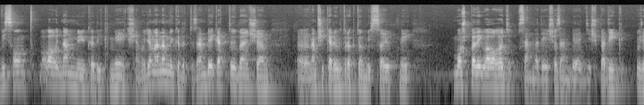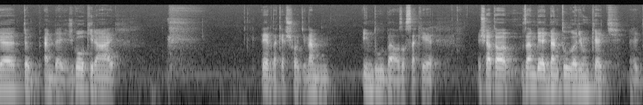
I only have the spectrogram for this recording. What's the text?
viszont valahogy nem működik mégsem. Ugye már nem működött az MB2-ben sem, nem sikerült rögtön visszajutni, most pedig valahogy szenvedés az MB1 is, pedig ugye több MB1-es gólkirály, érdekes, hogy nem indul be az a szekér. És hát az NB1-ben túl vagyunk egy, egy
